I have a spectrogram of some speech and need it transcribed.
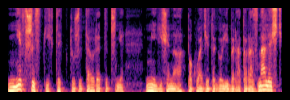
nie wszystkich tych, którzy teoretycznie mieli się na pokładzie tego liberatora znaleźć.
